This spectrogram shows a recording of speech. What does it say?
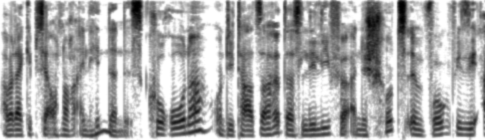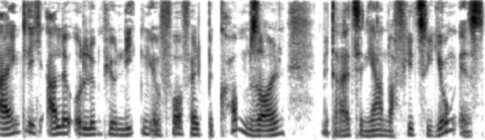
Aber da gibt's ja auch noch ein Hindernis. Corona und die Tatsache, dass Lilly für eine Schutzimpfung, wie sie eigentlich alle Olympioniken im Vorfeld bekommen sollen, mit 13 Jahren noch viel zu jung ist.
